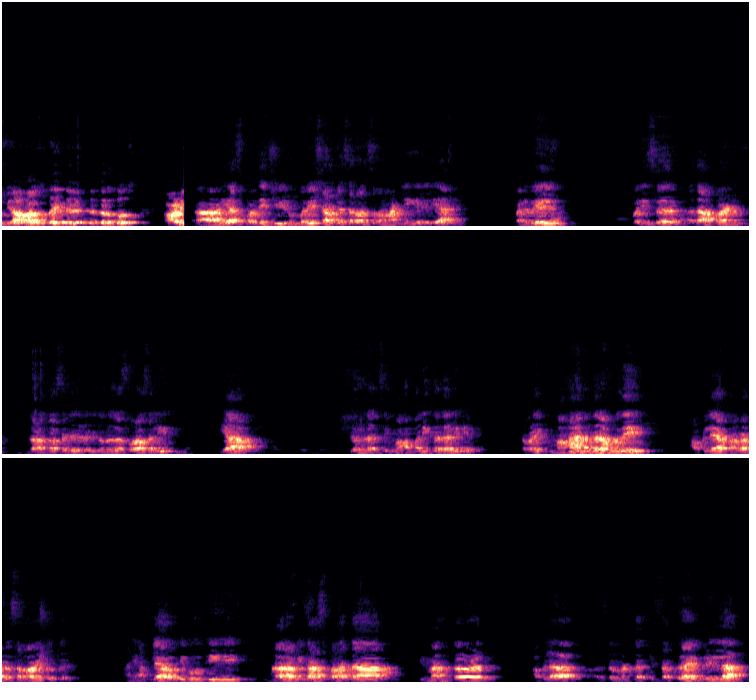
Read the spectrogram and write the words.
मी आभार सुद्धा इथे व्यक्त करतोच. आणि या स्पर्धेची रूपरेषा आपल्या सर्वांसमोर मांडली गेलेली आहे. पनवेल परिसर आता आपण जाणता सगळे दोन हजार सोळा साली या शहराची महापालिका झालेली आहे. त्यामुळे एक महानगरामध्ये आपल्या भागाचा समावेश होतोय. आणि आपल्या अवतीभोवती होणारा विकास पाहता विमानतळ आपला असं म्हणतात की सतरा एप्रिलला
